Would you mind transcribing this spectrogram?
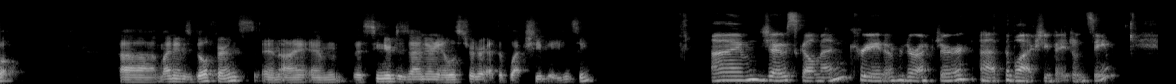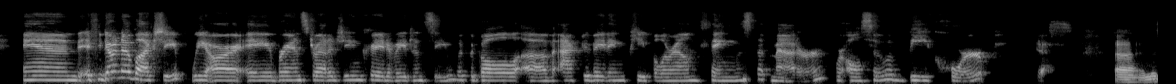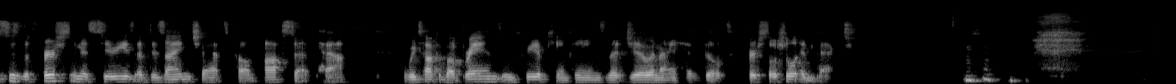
Cool. Uh, my name is Bill Ferentz, and I am the senior designer and illustrator at the Black Sheep Agency. I'm Jo Skillman, creative director at the Black Sheep Agency. And if you don't know Black Sheep, we are a brand strategy and creative agency with the goal of activating people around things that matter. We're also a B Corp. Yes. Uh, and this is the first in a series of design chats called Offset Path, where we talk about brands and creative campaigns that Jo and I have built for social impact.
